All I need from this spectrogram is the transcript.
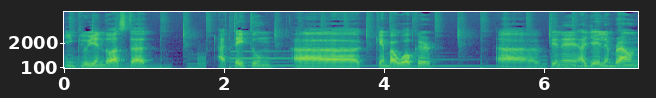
incluyendo hasta a Tatum, a Kemba Walker, tiene a Jalen Brown.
